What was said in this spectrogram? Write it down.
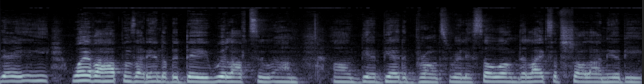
They, whatever happens at the end of the day, we'll have to um, um, bear, bear the brunt, really. So um, the likes of Shola, maybe,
